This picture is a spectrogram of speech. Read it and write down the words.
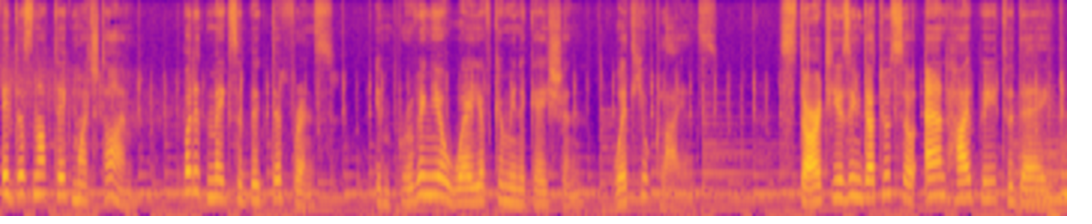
It does not take much time but it makes a big difference, improving your way of communication with your clients. Start using Datuso and HighP today.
